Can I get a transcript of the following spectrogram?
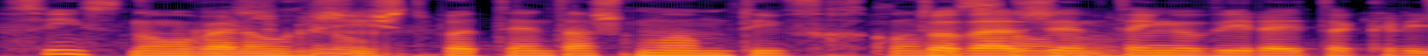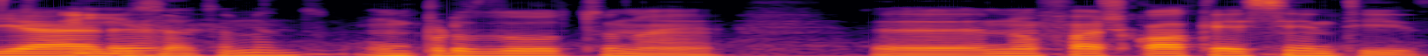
Sim, se não houver um registro de patente, acho que não há motivo de reclamação. Toda a gente tem o direito a criar Exatamente. um produto, não é? Uh, não faz qualquer sentido.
